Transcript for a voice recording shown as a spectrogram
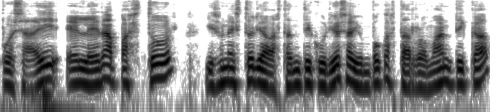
pues ahí él era pastor y es una historia bastante curiosa y un poco hasta romántica.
